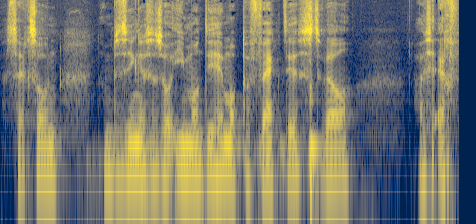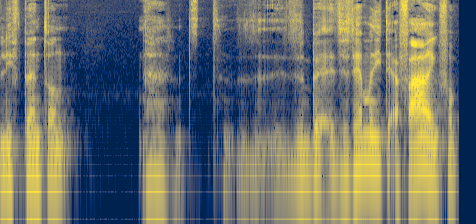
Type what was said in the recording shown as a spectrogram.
dat zo'n, dan bezingen ze zo iemand die helemaal perfect is. Terwijl als je echt verliefd bent, dan, ja, het, het- het is helemaal niet de ervaring van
